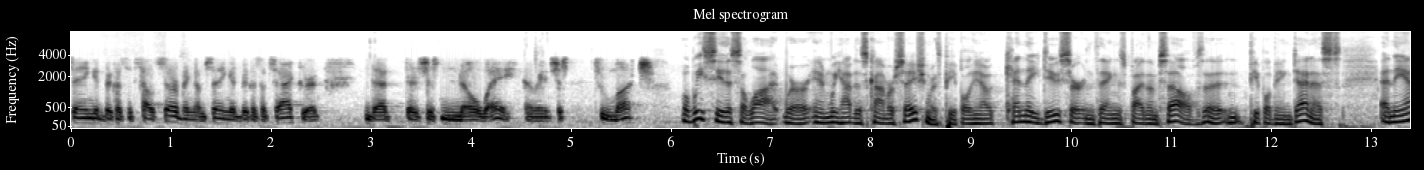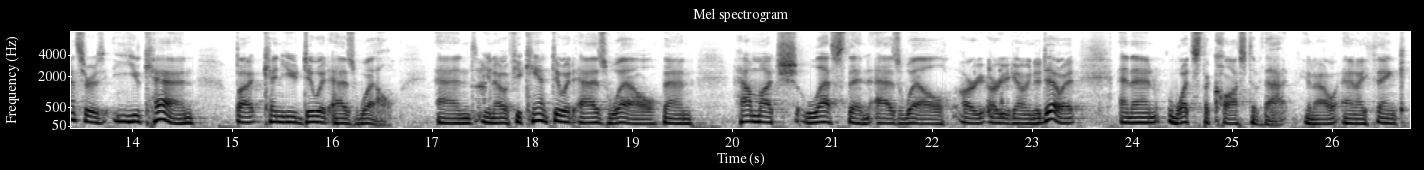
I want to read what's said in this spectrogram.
saying it because it's self-serving. I'm saying it because it's accurate. That there's just no way. I mean, it's just too much. Well, we see this a lot where, and we have this conversation with people, you know, can they do certain things by themselves, uh, people being dentists? And the answer is you can, but can you do it as well? And, you know, if you can't do it as well, then how much less than as well are, are you going to do it? And then what's the cost of that? You know, and I think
